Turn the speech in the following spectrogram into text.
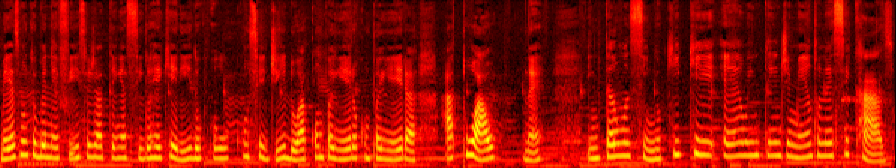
mesmo que o benefício já tenha sido requerido ou concedido à companheiro ou companheira atual, né? Então, assim, o que, que é o entendimento nesse caso?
